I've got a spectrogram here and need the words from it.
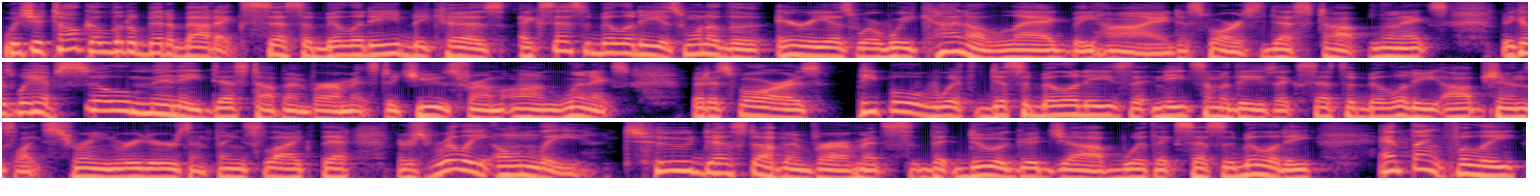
we should talk a little bit about accessibility because accessibility is one of the areas where we kind of lag behind as far as desktop Linux because we have so many desktop environments to choose from on Linux. But as far as people with disabilities that need some of these accessibility options like screen readers and things like that, there's really only two desktop environments that do a good job with accessibility. And thankfully,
